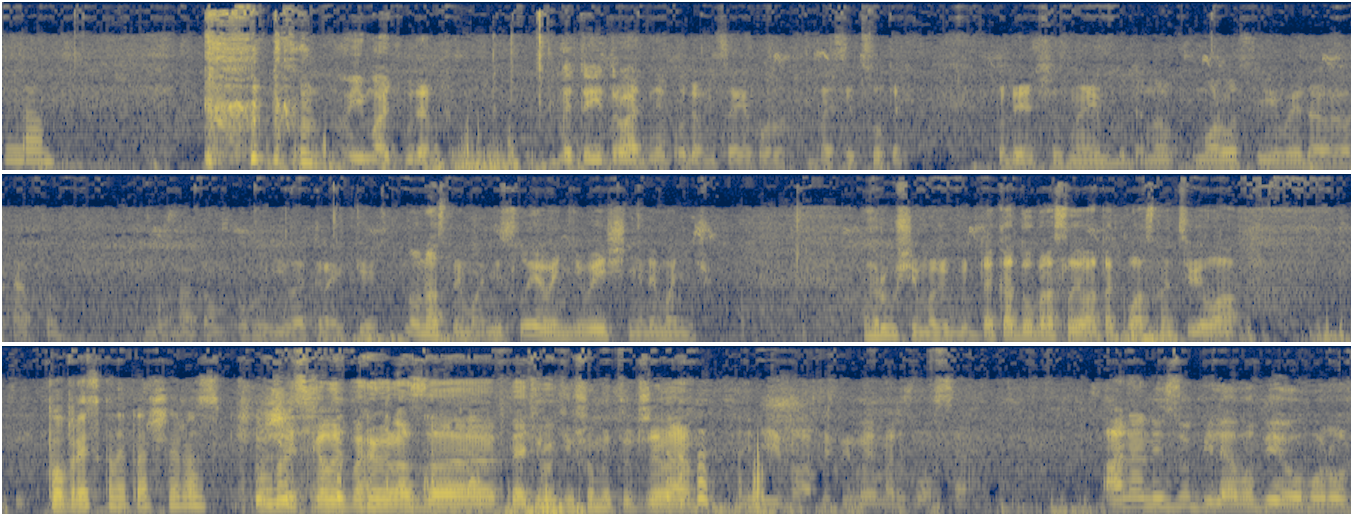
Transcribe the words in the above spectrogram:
Да. Ну і мать буде. Ми то її трогати не будемо, це його 10 сутих. Подивимось, що з нею буде. Ну, мороз її видавив гептом. Вона там погоріла крайки. Ну, у нас нема ні сливи, ні вишні, нема нічого. Груші може бути. Така добра слива, так класно цвіла. Побризкали перший раз. Побризкали перший раз за 5 років, що ми тут живемо. І на тобі вимерзло все. А на низу біля води огород.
